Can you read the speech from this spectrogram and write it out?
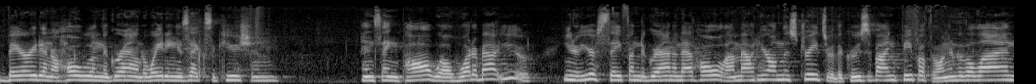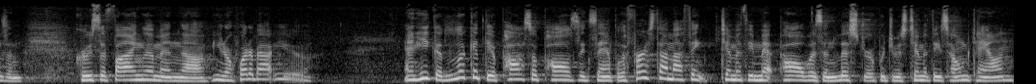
buried in a hole in the ground awaiting his execution, and saying, Paul, well, what about you? You know, you're safe underground in that hole. I'm out here on the streets where they're crucifying people, throwing them to the lions and crucifying them. And, uh, you know, what about you? And he could look at the Apostle Paul's example. The first time I think Timothy met Paul was in Lystra, which was Timothy's hometown.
